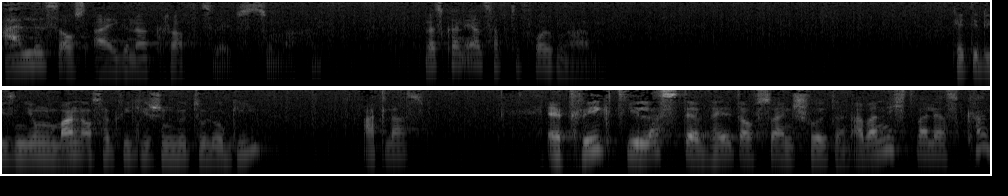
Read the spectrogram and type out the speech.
alles aus eigener Kraft selbst zu machen. Und das kann ernsthafte Folgen haben. Kennt ihr diesen jungen Mann aus der griechischen Mythologie? Atlas? Er trägt die Last der Welt auf seinen Schultern, aber nicht, weil er es kann.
